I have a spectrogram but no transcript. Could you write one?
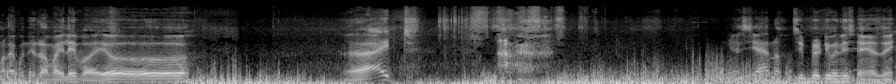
मलाई पनि रमाइलै भयो। राइट यहाँ सानो चिप्लेटी पनि छ यहाँ चाहिँ।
